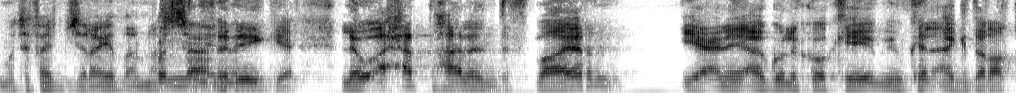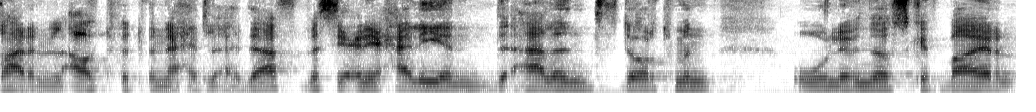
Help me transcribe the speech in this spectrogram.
متفجر أيضا نفس. فريقه لو أحط هالاند في بايرن يعني أقول لك أوكي يمكن أقدر أقارن ال output من ناحية الأهداف بس يعني حاليا هالاند في دورتموند وليفندوفسكي في بايرن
